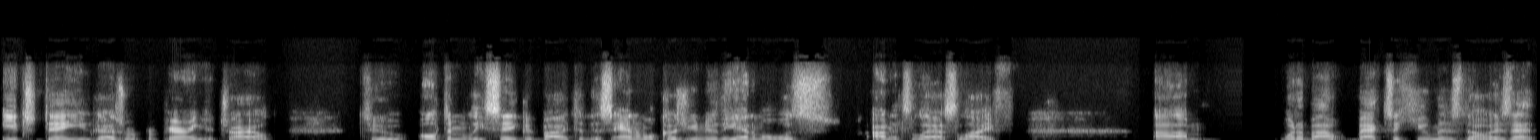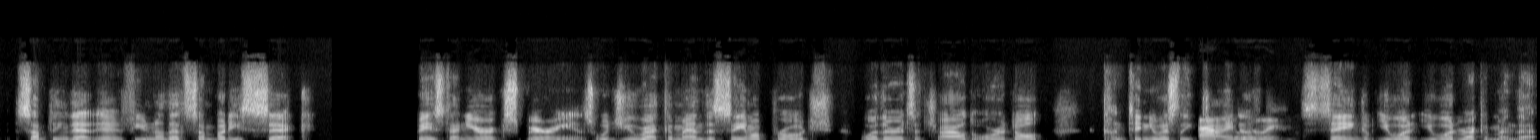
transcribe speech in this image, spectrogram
Each day, you guys were preparing your child to ultimately say goodbye to this animal because you knew the animal was on its last life. Um, what about back to humans though? Is that something that if you know that somebody's sick, based on your experience, would you recommend the same approach, whether it's a child or adult, continuously kind Absolutely. of saying you would you would recommend that?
